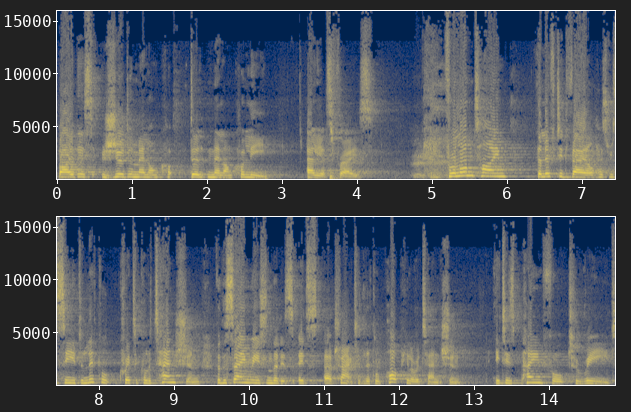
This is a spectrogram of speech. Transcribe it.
by this jeu de, mélanco- de mélancolie, Eliot's phrase. For a long time, the lifted veil has received a little critical attention for the same reason that it's, it's attracted little popular attention. It is painful to read.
